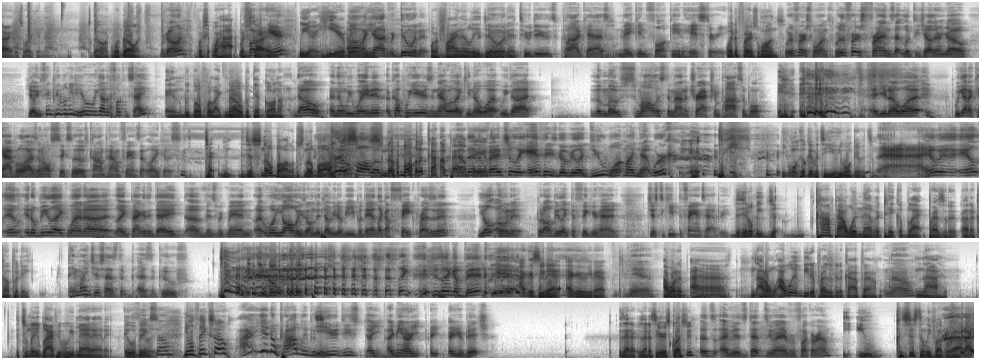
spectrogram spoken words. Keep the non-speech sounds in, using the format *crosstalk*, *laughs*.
All right, it's working now. It's going. We're going. We're going. We're, we're hot. We're fucking starting. here? We are here, baby. Oh my god, we're doing it. We're finally doing, doing it. it. Two dudes podcast making fucking history. We're the first ones. We're the first ones. We're the first friends that looked at each other and go, "Yo, you think people need to hear what we got to fucking say?" And we both were like, no, but they're gonna. No. And then we waited a couple years, and now we're like, you know what? We got the most smallest amount of traction possible. *laughs* and you know what? We got to capitalize on all six of those compound fans that like us. *laughs* Just snowball them. Snowball. *laughs* Snowball 'em. snowball the compound. Fans. And then fans. eventually, Anthony's gonna be like, "Do you want my network?" *laughs* he won't. He'll give it to you. He won't give it to me. Ah, it'll, it'll, it'll, it'll be like when, uh, like back in the day, uh, Vince McMahon. Uh, well, he always owned the WWE, but they had like a fake president. You'll own it, but I'll be like the figurehead just to keep the fans happy. It'll be. Ju- compound would never take a black president of the company. They might just as the as the goof, *laughs* you know. *laughs* *laughs* like just like a bit. yeah, I can see that. I can see that. Yeah. I want to. Uh, I don't. I wouldn't be the president of compound. No. Nah, too many black people be mad at it. It would be. Think like- so? You don't think so? I yeah no probably, but do you do you, are you I mean are you are you, are you a bitch? Is that a, is that a serious question? It's, I mean, it's dead. Do I ever fuck around? You consistently fuck around. I *laughs*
